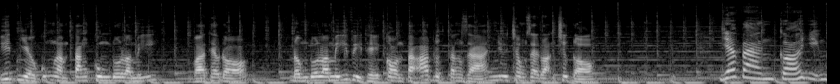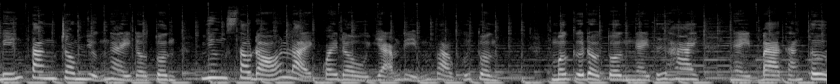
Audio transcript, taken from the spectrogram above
ít nhiều cũng làm tăng cung đô la Mỹ và theo đó, đồng đô la Mỹ vì thế còn tạo áp lực tăng giá như trong giai đoạn trước đó. Giá vàng có diễn biến tăng trong những ngày đầu tuần nhưng sau đó lại quay đầu giảm điểm vào cuối tuần. Mở cửa đầu tuần ngày thứ hai, ngày 3 tháng 4,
